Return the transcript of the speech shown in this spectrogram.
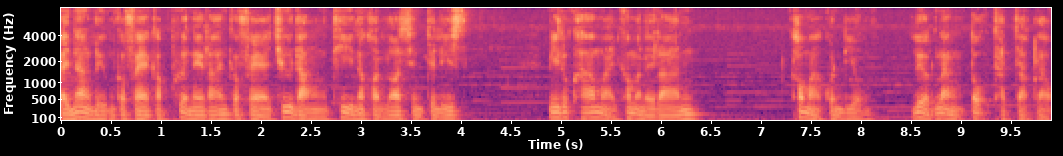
ไปนั่งดื่มกาแฟกับเพื่อนในร้านกาแฟชื่อดังที่นครลอสแอนเจลิส มีลูกค้าใหม่เข้ามาในร้าน เข้ามาคนเดียว เลือกนั่งโต๊ะถัดจากเรา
